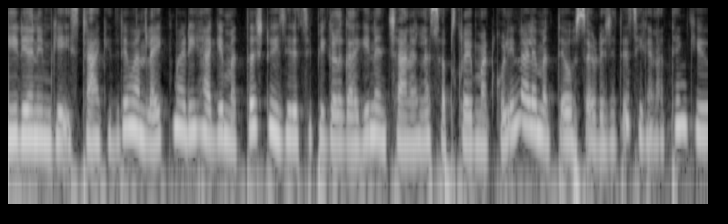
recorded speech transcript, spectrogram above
ವಿಡಿಯೋ ನಿಮಗೆ ಇಷ್ಟ ಆಗಿದ್ರೆ ಒಂದು ಲೈಕ್ ಮಾಡಿ, ಹಾಗೆ ಮತ್ತಷ್ಟು ಈಸಿ ರೆಸಿಪಿಗಳಿಗಾಗಿ ನನ್ನ ಚಾನಲ್ನ ಸಬ್ಸ್ಕ್ರೈಬ್ ಮಾಡ್ಕೊಳ್ಳಿ. ನಾಳೆ ಮತ್ತೆ ಹೊಸ ವಿಡಿಯೋ ಜೊತೆ ಸಿಗೋಣ. ಥ್ಯಾಂಕ್ ಯು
